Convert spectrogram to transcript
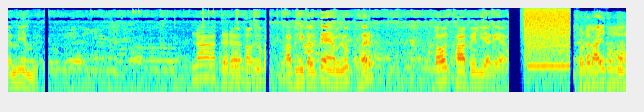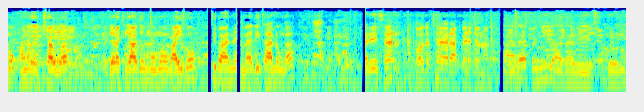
Yummy yummy. ना कर। अब निकलते हैं हम लोग घर। बहुत खा पी लिया गया। छोटे भाई को मोमो खाने का इच्छा हुआ। जरा खिला दो मोमो भाई को। इसी बहाने मैं भी खा लूँगा। अरे सर बहुत अच्छा लग रहा है आपका रचना। आधा पनीर आधा वेज दोनों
